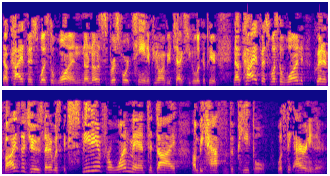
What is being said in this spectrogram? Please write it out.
Now Caiaphas was the one, now notice verse 14, if you don't have your text, you can look up here. Now Caiaphas was the one who had advised the Jews that it was expedient for one man to die on behalf of the people. What's the irony there?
